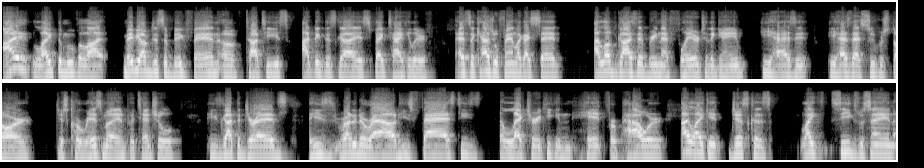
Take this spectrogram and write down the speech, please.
I like the move a lot. Maybe I'm just a big fan of Tatis. I think this guy is spectacular. As a casual fan, like I said, I love guys that bring that flair to the game. He has it. He has that superstar just charisma and potential. He's got the dreads. He's running around. He's fast. He's electric. He can hit for power. I like it just because, like Siegs was saying,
